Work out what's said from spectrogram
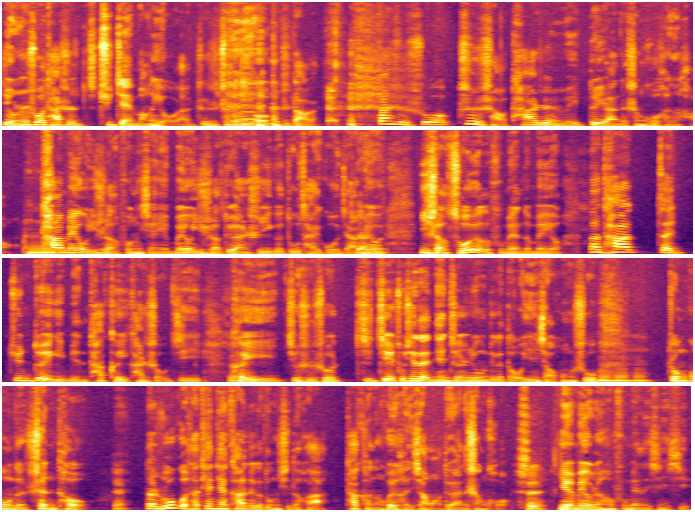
有人说他是去见网友了，这是什么理由我不知道了。但是说至少他认为对岸的生活很好，他没有意识到风险，也没有意识到对岸是一个独裁国家，没有意识到所有的负面都没有。那他在军队里面，他可以看手机，可以就是说接接触。现在年轻人用这个抖音、小红书，中共的渗透。对。那如果他天天看这个东西的话，他可能会很向往对岸的生活，是因为没有任何负面的信息。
